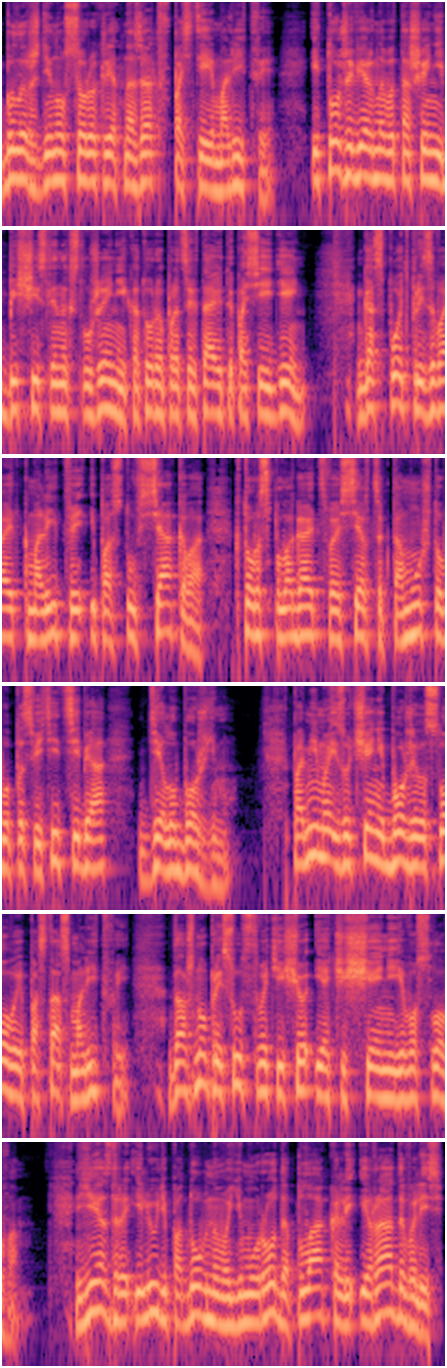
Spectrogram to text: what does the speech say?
было рождено 40 лет назад в посте и молитве, и тоже верно в отношении бесчисленных служений, которые процветают и по сей день. Господь призывает к молитве и посту всякого, кто располагает свое сердце к тому, чтобы посвятить себя делу Божьему. Помимо изучения Божьего Слова и поста с молитвой, должно присутствовать еще и очищение Его Словом. Ездра и люди подобного ему рода плакали и радовались,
